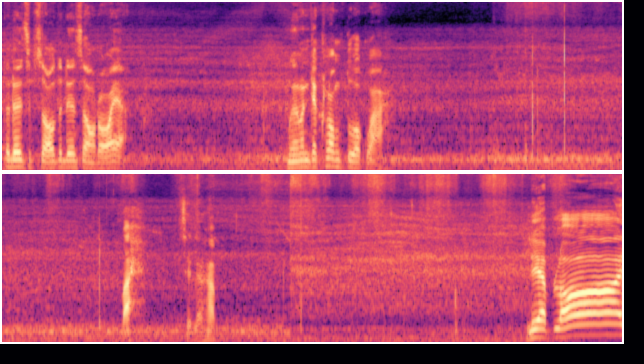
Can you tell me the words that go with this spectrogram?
ตัวเดิน 12 ตัวเดิน 200อะ เหมือนมันจะคล่องตัวกว่า ไป เสร็จแล้วครับ เรียบร้อย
